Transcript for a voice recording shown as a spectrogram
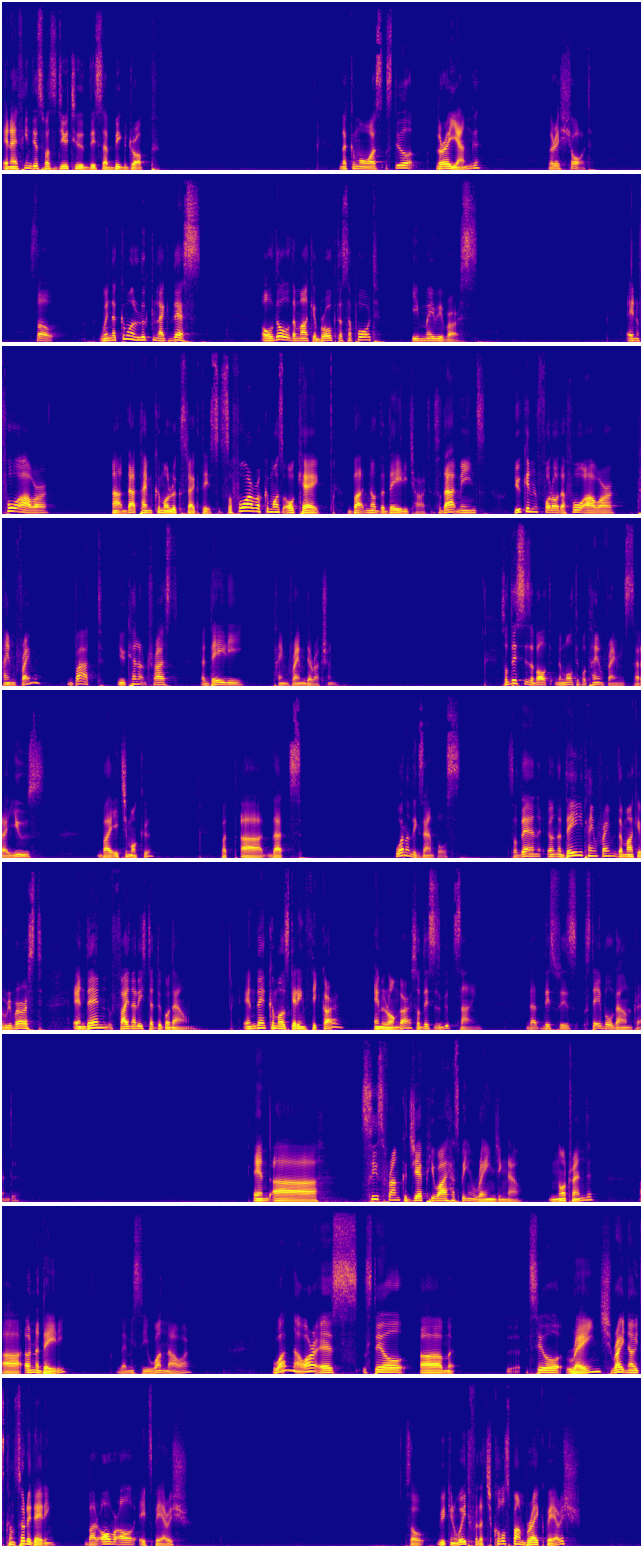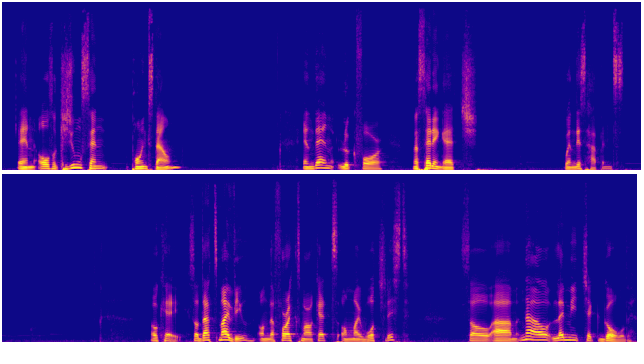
and I think this was due to this uh, big drop. The Kumo was still very young, very short. So when the Kumo looking like this, although the market broke the support, it may reverse. And 4 hour, at that time Kumo looks like this. So 4 hour Kumo is okay, but not the daily chart. So that means you can follow the 4 hour time frame but you cannot trust the daily time frame direction. So this is about the multiple time frames that I use by Ichimoku, but uh, that's one of the examples. So then on a daily time frame, the market reversed and then finally started to go down. And then Kumo is getting thicker and longer, so this is a good sign that this is stable downtrend. And uh, Swiss franc JPY has been ranging now. No trend. Uh, on a daily, let me see one hour. One hour is still um, still range. Right now it's consolidating, but overall it's bearish. So we can wait for the Chikou break bearish, and also Kijun Sen points down, and then look for the setting edge when this happens. Okay, so that's my view on the forex markets on my watch list. So um, now let me check gold.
